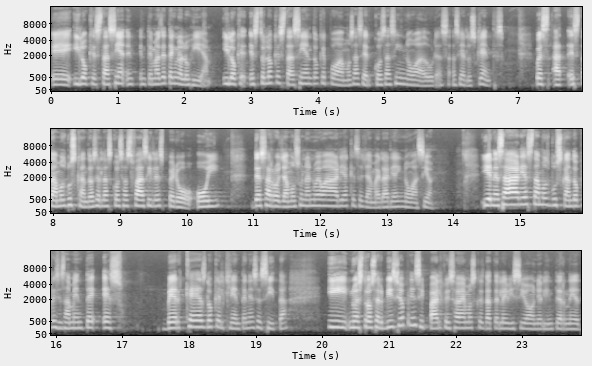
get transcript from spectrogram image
eh, y lo que está haciendo en, temas de tecnología y lo que esto es lo que está haciendo que podamos hacer cosas innovadoras hacia los clientes. Pues a- estamos buscando hacer las cosas fáciles, pero hoy desarrollamos una nueva área que se llama el área de innovación. Y en esa área estamos buscando precisamente eso, ver qué es lo que el cliente necesita y nuestro servicio principal, que hoy sabemos que es la televisión, el internet,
